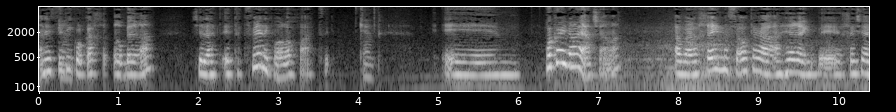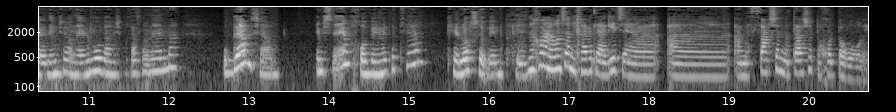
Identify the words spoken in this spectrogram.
אני עשיתי כן. כל כך הרבה רע, שאת עצמי אני כבר לא יכולה להציל. כן. אמ, הוקאי לא היה שם, אבל אחרי מסעות ההרג, אחרי שהילדים שלו נעלמו והמשפחה שלו נעלמה, הוא גם שם. הם שניהם חווים את עצמם כלא שווים כלום. נכון, למרות שאני חייבת להגיד שהמסע של נטשה פחות ברור לי.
